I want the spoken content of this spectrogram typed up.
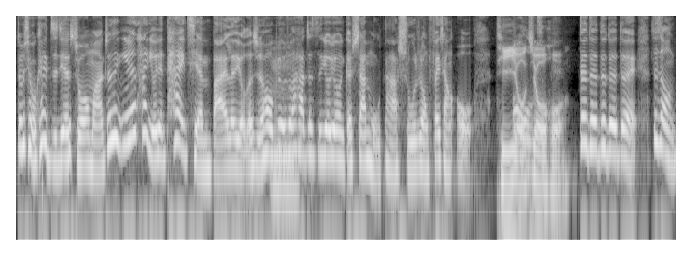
对不起，我可以直接说吗？就是因为他有点太浅白了，有的时候，比如说他这次又用一个山姆大叔这种非常偶提油救火，对对对对对，这种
